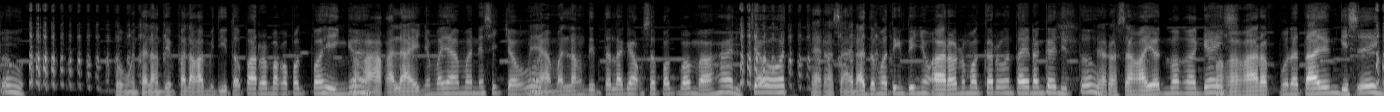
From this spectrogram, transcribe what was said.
to. Pumunta lang din pala kami dito para makapagpahinga. Makakalayo nyo mayaman na si Chawot. Mayaman lang din talaga ako sa pagmamahal. Chawot. Pero sana dumating din yung araw na magkaroon tayo ng ganito. Pero sa ngayon mga guys, makangarap muna tayong gising.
